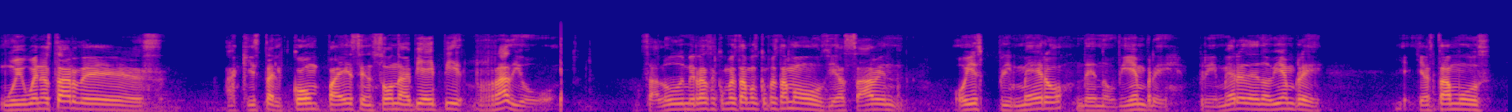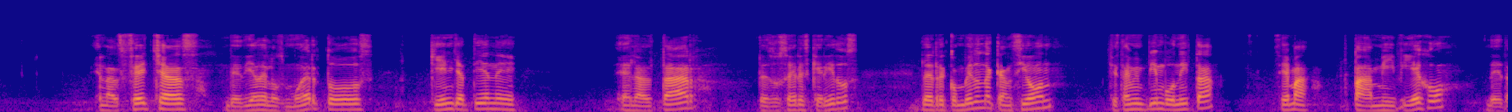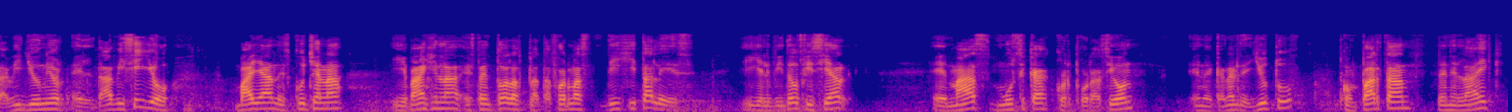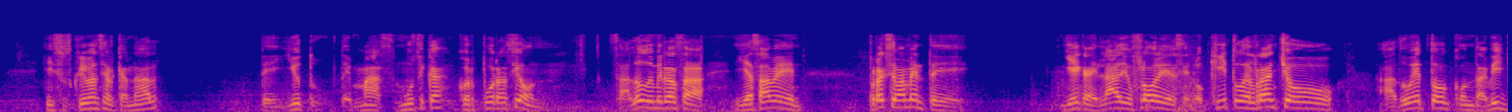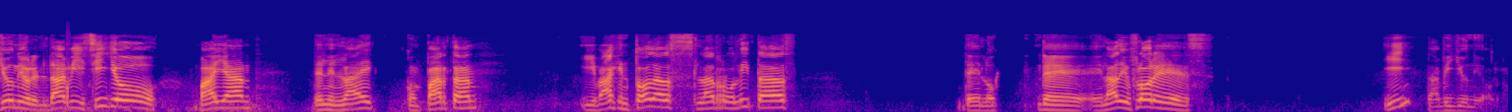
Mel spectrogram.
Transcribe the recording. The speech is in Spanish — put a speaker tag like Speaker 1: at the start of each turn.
Speaker 1: Muy buenas tardes. Aquí está el compa, es en zona VIP Radio. Saludos mi raza, ¿cómo estamos? ¿Cómo estamos? Ya saben, hoy es primero de noviembre. Primero de noviembre. Ya estamos en las fechas de Día de los Muertos. ¿Quién ya tiene el altar de sus seres queridos? Les recomiendo una canción que está bien, bien bonita. Se llama Pa mi viejo de David Jr., el Davidcillo. Vayan, escúchenla y bájenla. Está en todas las plataformas digitales. Y el video oficial en Más Música Corporación en el canal de YouTube. Compartan, denle like y suscríbanse al canal de YouTube de Más Música Corporación. Saludos mi raza. Y ya saben, próximamente llega Eladio Flores, el loquito del rancho a dueto con David Jr., el Davidcillo. Vayan, denle like, compartan y bajen todas las rolitas de, lo, de Eladio Flores y David Jr.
